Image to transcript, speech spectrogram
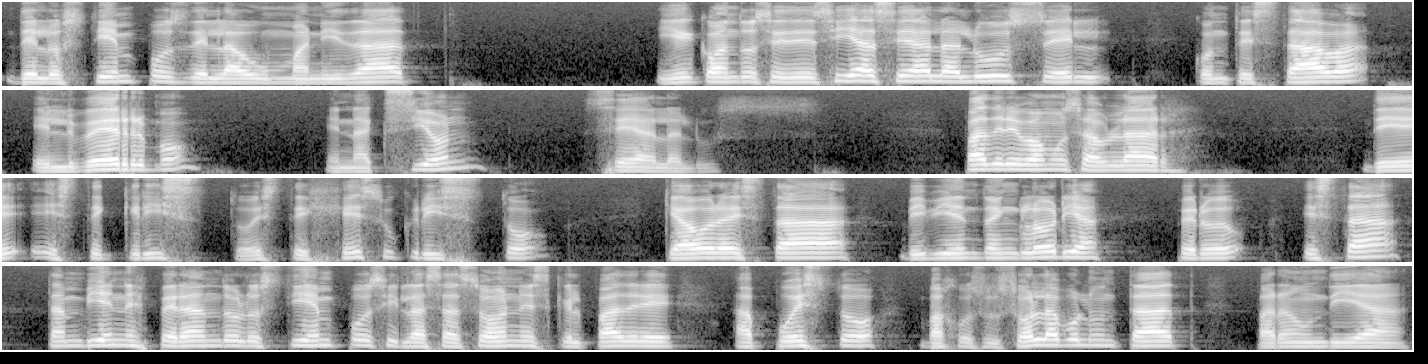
de los tiempos de la humanidad y que cuando se decía sea la luz, él contestaba el verbo en acción, sea la luz. Padre, vamos a hablar de este Cristo, este Jesucristo que ahora está viviendo en gloria, pero está también esperando los tiempos y las sazones que el Padre ha puesto bajo su sola voluntad para un día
